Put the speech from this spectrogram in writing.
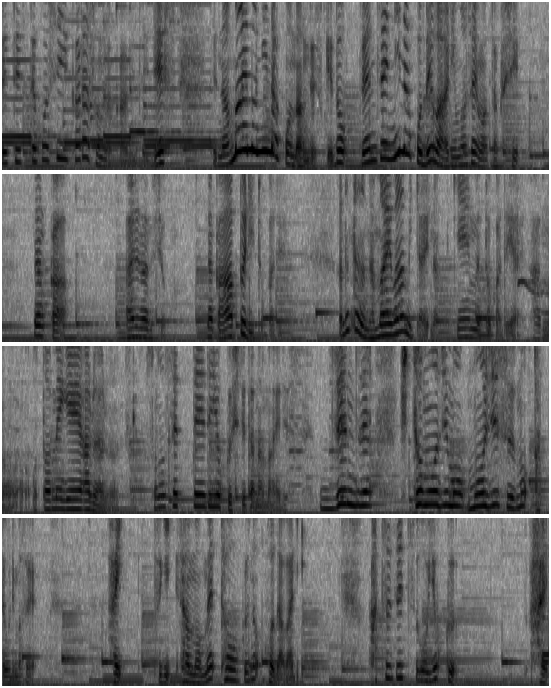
れてってほしいからそんな感じです。で名前のニナコなんですけど全然ニナコではありません私。なんかあれなんですよ。なんかアプリとかで「あなたの名前は?」みたいなゲームとかであの乙女ゲーあるあるなんですけどその設定でよくしてた名前です。全然一文字も文字数も合っておりません。はい。次。3問目。トークのこだわり。滑舌をよくはい。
